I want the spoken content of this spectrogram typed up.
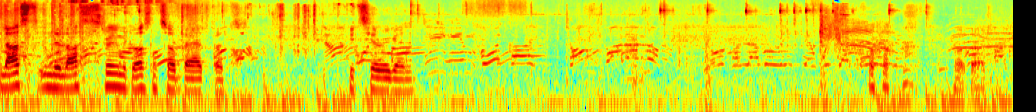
Last in the last stream it wasn't so bad, but it's here again. oh god.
